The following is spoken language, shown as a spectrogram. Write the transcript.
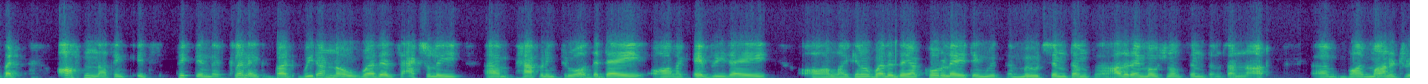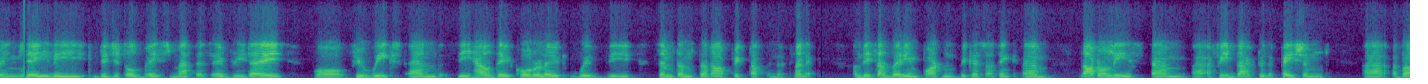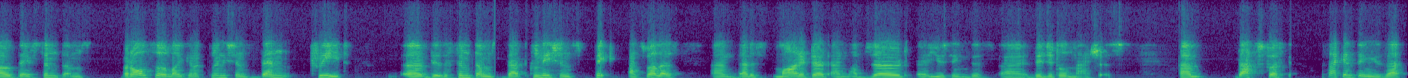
But often I think it's picked in the clinic, but we don't know whether it's actually um, happening throughout the day or like every day or like you know whether they are correlating with the mood symptoms or other emotional symptoms or not um, by monitoring daily digital based methods every day for a few weeks and see how they correlate with the symptoms that are picked up in the clinic. And these are very important because I think um, not only is um, a feedback to the patient uh, about their symptoms, but also like you know, clinicians then treat uh, the, the, symptoms that clinicians pick as well as um, that is monitored and observed uh, using this uh, digital measures. Um, that's first. The second thing is that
